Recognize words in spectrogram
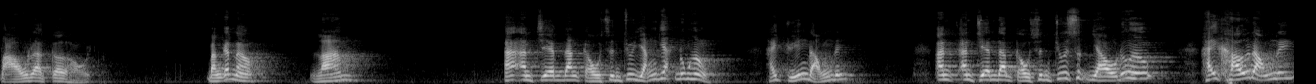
tạo ra cơ hội. Bằng cách nào? Làm. À, anh chị em đang cầu xin Chúa dẫn dắt đúng không? Hãy chuyển động đi. Anh anh chị em đang cầu xin Chúa sức giàu đúng không? Hãy khởi động đi.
